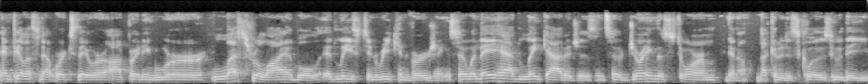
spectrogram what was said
MPLS networks they were operating were less reliable, at least in reconverging. So when they had link outages, and so during the storm, you know, I'm not going to disclose who the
